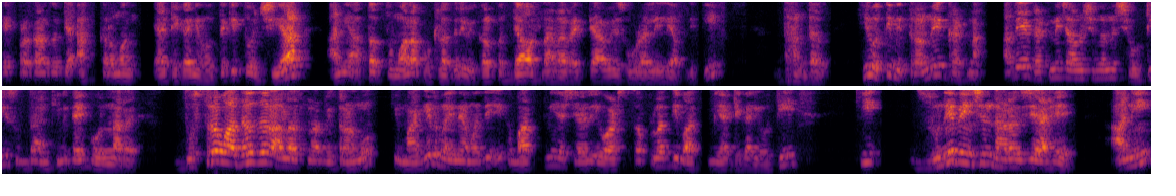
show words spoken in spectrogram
एक प्रकारचं ते आक्रमण या ठिकाणी होतं की तो जिया आणि आता तुम्हाला कुठला तरी विकल्प द्यावाच लागणार आहे. त्यावेळेस उडालेली आपली ती धांदल. ही होती मित्रांनो एक घटना. आता या घटनेच्या अनुषंगाने शेवटी सुद्धा आणखी मी काही बोलणार आहे. दुसरं वादळ जर आलं असणार मित्रांनो की मागील महिन्यामध्ये एक बातमी अशी आली व्हॉट्सअपला ती बातमी या ठिकाणी होती की जुने पेन्शन धारक जे आहेत आणि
